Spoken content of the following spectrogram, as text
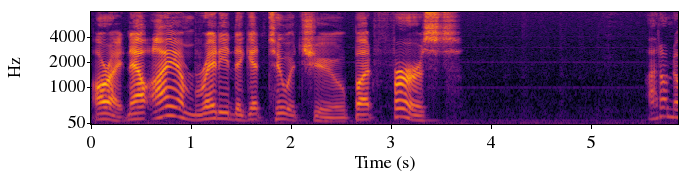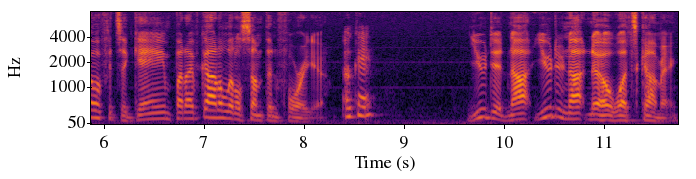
All right, now I am ready to get to it, Chu, but first, I don't know if it's a game, but I've got a little something for you. okay, You did not you do not know what's coming.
